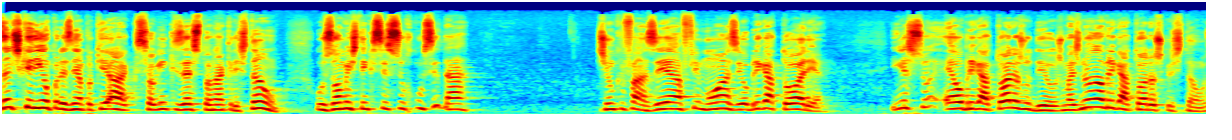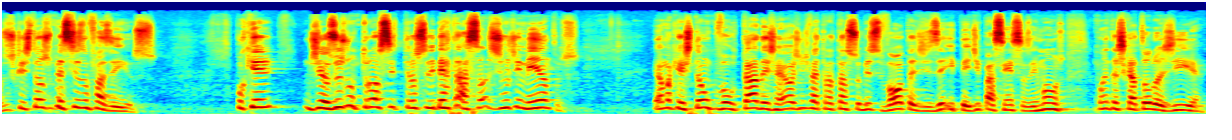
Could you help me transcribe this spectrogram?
antes queriam, por exemplo, que, ah, que se alguém quisesse se tornar cristão, os homens têm que se circuncidar tinham que fazer a fimose obrigatória. Isso é obrigatório aos judeus, mas não é obrigatório aos cristãos. Os cristãos precisam fazer isso. Porque Jesus não trouxe, trouxe libertação desses rudimentos. É uma questão voltada a Israel, a gente vai tratar sobre isso, volta a dizer e pedir paciência aos irmãos, quanto à escatologia.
